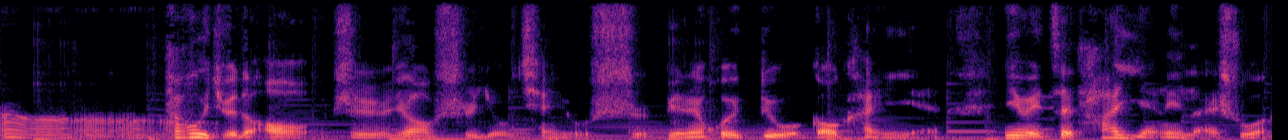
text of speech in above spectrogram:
嗯嗯嗯嗯，他会觉得哦，只要是有钱有势，别人会对我高看一眼，因为在他眼里来说，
